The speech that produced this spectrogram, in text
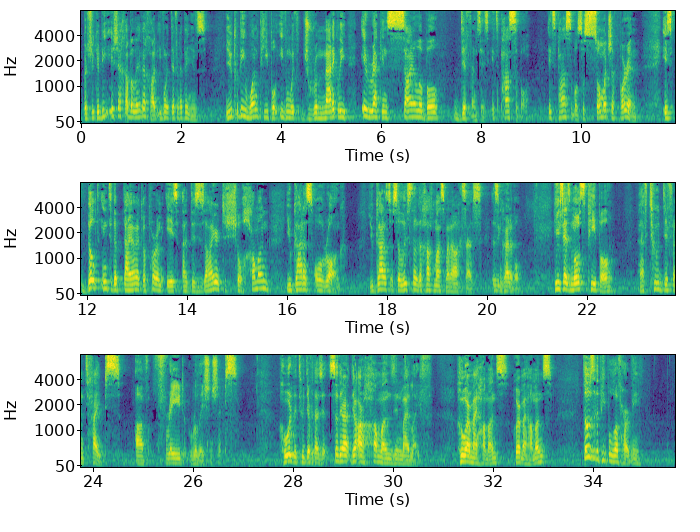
but you could be ishach even with different opinions. You could be one people even with dramatically irreconcilable differences. It's possible. It's possible. So, so much of Purim is built into the dynamic of Purim is a desire to show Haman, you got us all wrong. You got us. So, listen to the Chachmas Manoach says. This is incredible. He says most people have two different types of frayed relationships. Who are the two different types? So, there are, there are Hamans in my life. Who are my Hamans? Who are my Hamans? Those are the people who have hurt me.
